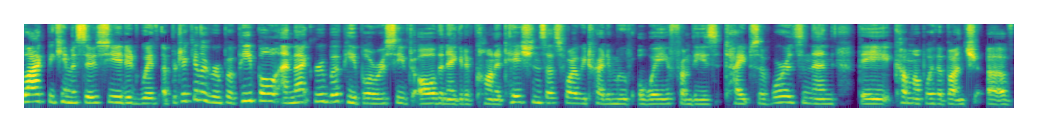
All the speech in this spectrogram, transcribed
Black became associated with a particular group of people, and that group of people received all the negative connotations. That's why we try to move away from these types of words, and then they come up with a bunch of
